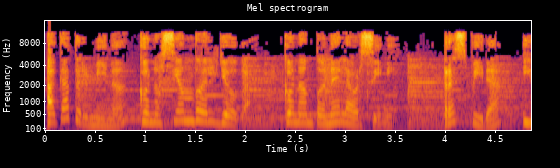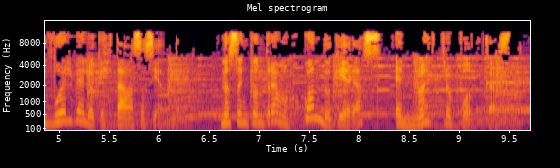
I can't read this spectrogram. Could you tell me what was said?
Acá termina Conociendo el Yoga con Antonella Orsini. Respira y vuelve a lo que estabas haciendo. Nos encontramos cuando quieras en nuestro podcast.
